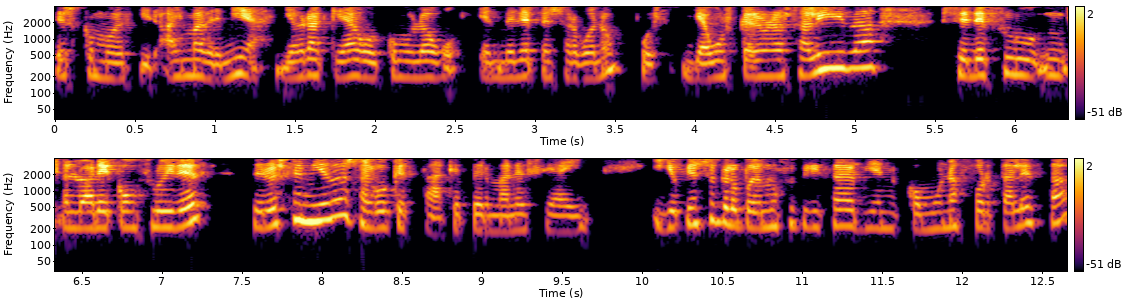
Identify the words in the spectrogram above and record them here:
es como decir, ay madre mía, ¿y ahora qué hago? ¿Cómo lo hago? En vez de pensar, bueno, pues ya buscaré una salida, lo haré con fluidez, pero ese miedo es algo que está, que permanece ahí. Y yo pienso que lo podemos utilizar bien como una fortaleza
